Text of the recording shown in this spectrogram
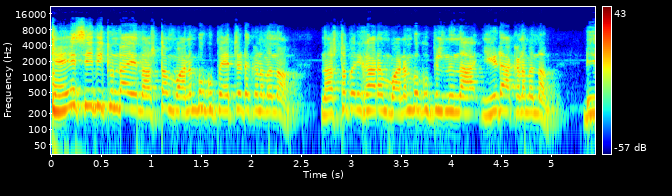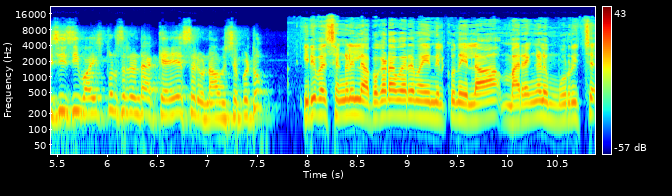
കെ എസ് സി ബിക്കുണ്ടായ നഷ്ടം വനം വകുപ്പ് ഏറ്റെടുക്കണമെന്നും നഷ്ടപരിഹാരം വനം വകുപ്പിൽ നിന്ന് ഈടാക്കണമെന്നും D C C vice president K S Arun ആവശ്യപ്പെട്ടു. ഇരുവശങ്ങളിൽ അപകടകരമായി നിൽക്കുന്ന എല്ലാ മരങ്ങളും മുറിച്ച്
